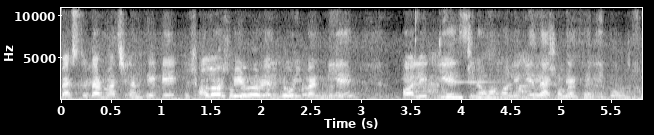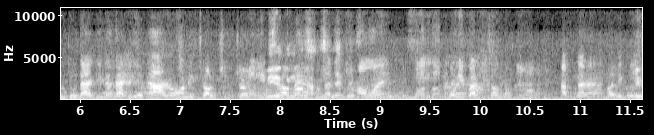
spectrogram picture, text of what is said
ব্যস্ততার মাঝখান থেকে একটু সময় বের করে। পরিবার নিয়ে হলে গিয়ে সিনেমা হলে গিয়ে এবং শুধু দাগি না দাগি সাথে আরও অনেক চলচ্চিত্র রিলিজ হবে। আপনাদের সময় মতো পরিবার সহ আপনারা হলে গিয়ে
